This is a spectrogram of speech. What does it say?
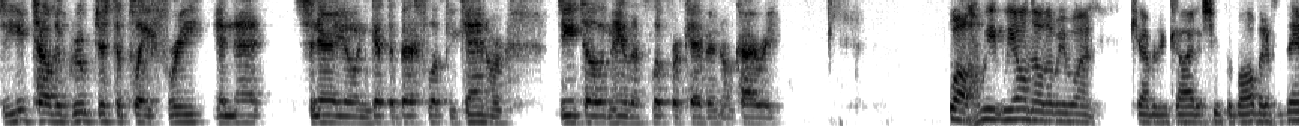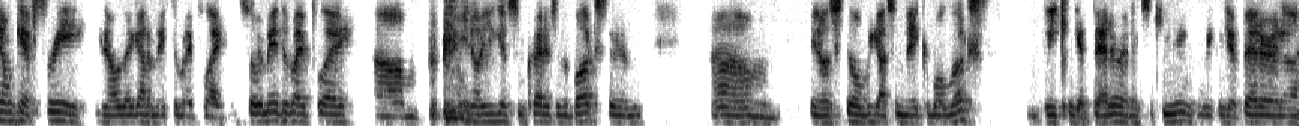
do you tell the group just to play free in that scenario and get the best look you can, or do you tell them, hey, let's look for Kevin or Kyrie? Well, we, we all know that we want Kevin and Kai to shoot the ball, but if they don't get free, you know, they got to make the right play. So we made the right play. Um, you know, you give some credit to the Bucks, and um, you know, still we got some makeable looks. We can get better at executing. We can get better at uh,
